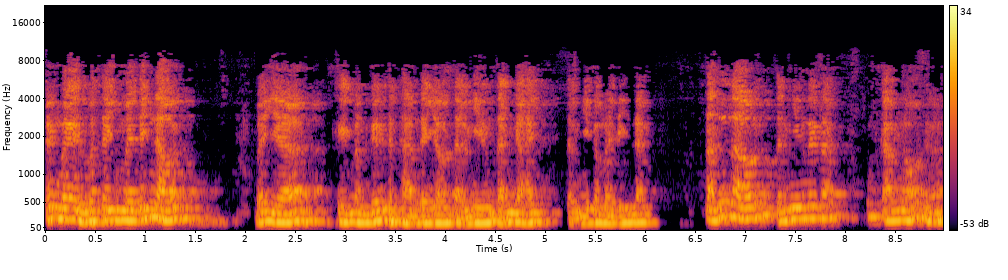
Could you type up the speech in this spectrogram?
Hết mê thì phải tin mê tín thôi. Bây giờ khi mình cứ thực hành thì do tự nhiên tỉnh cái tự nhiên cái mê tín đâu tỉnh rồi tự nhiên đấy đó không cần nói nữa.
